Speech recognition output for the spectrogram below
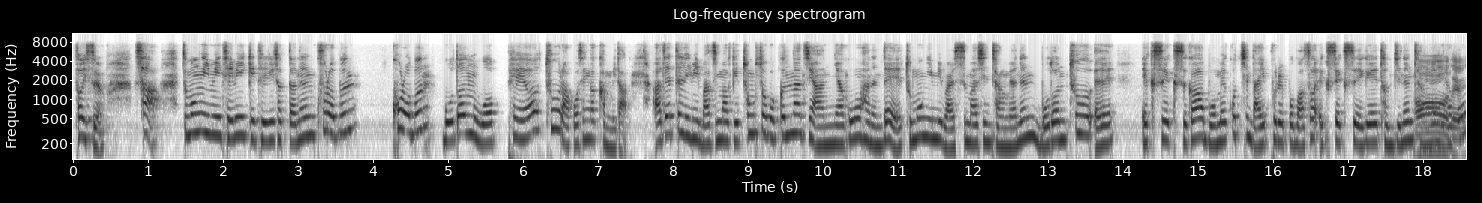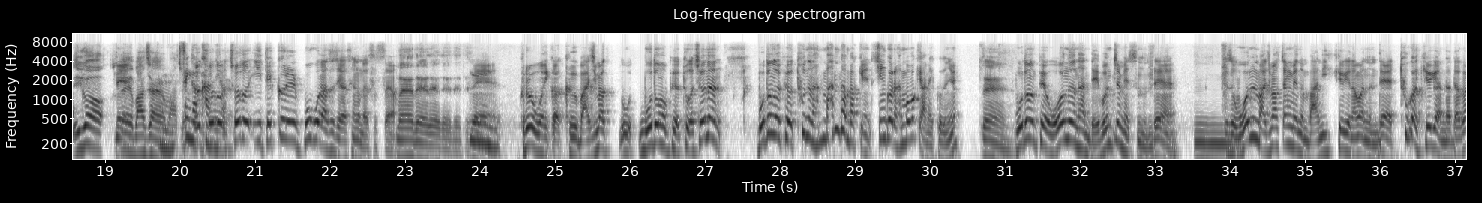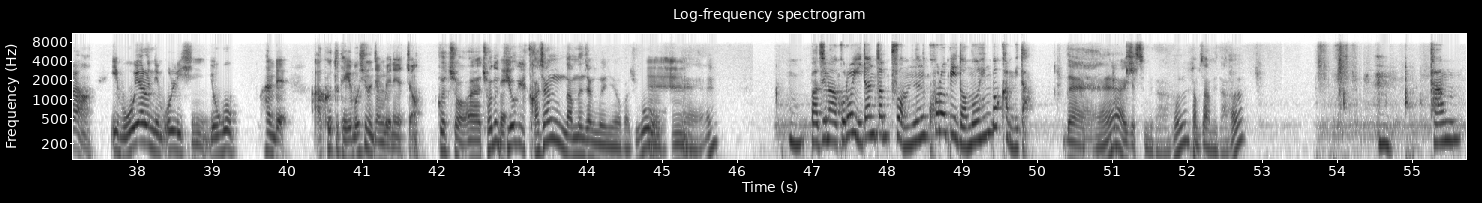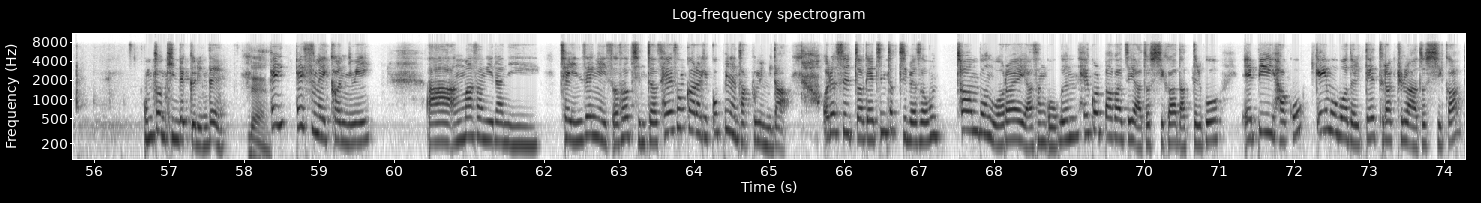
더 있어요. 4. 두목님이 재미있게 들리셨다는 콜옵은 콜옵은 Modern Warfare 2라고 생각합니다. 아제트님이 마지막에 총 쏘고 끝나지 않냐고 하는데 두목님이 말씀하신 장면은 모던 2에 XX가 몸에 꽂힌 나이프를 뽑아서 XX에게 던지는 장면이라고 어, 네. 이거 네, 네. 맞아요, 음, 맞아요. 생각- 저, 생각하네요. 도 저도 이 댓글 보고 나서 제가 생각났었어요. 네, 네, 네, 네, 네. 네. 네. 음. 그러고 보니까 그 마지막 모- Modern Warfare 2가 저는 모던 오페어 2는 한, 한 판밖에 싱글을 한 번밖에 안 했거든요. 네. 모던 오페어 1은 한 네 번쯤 했었는데 음, 그래서 원 마지막 장면은 많이 기억에 남았는데 2가 기억이 안 나다가 이 모야루님 올리신 요거 하는데 아 그것도 되게 멋있는 장면이었죠. 그렇죠. 예, 저는 네. 기억이 가장 남는 장면이어가지고. 음, 음. 네. 음, 마지막으로 2단 점프 없는 콜업이 너무 행복합니다. 네, 알겠습니다. 어, 감사합니다. 다음 엄청 긴 댓글인데 네. 페이, 페이스메이커님이 아 악마성이라니 제 인생에 있어서 진짜 세 손가락에 꼽히는 작품입니다. 어렸을 적에 친척집에서 혼- 처음 본 월화의 야상곡은 해골 바가지 아저씨가 낫 들고 애비하고 게임 오버 될 때 드라큘라 아저씨가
